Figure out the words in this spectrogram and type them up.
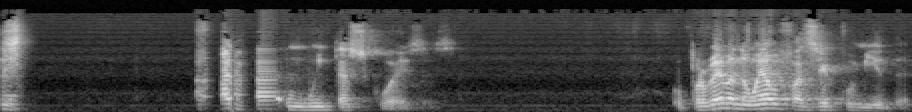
estava com muitas coisas. O problema não é o fazer comida.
